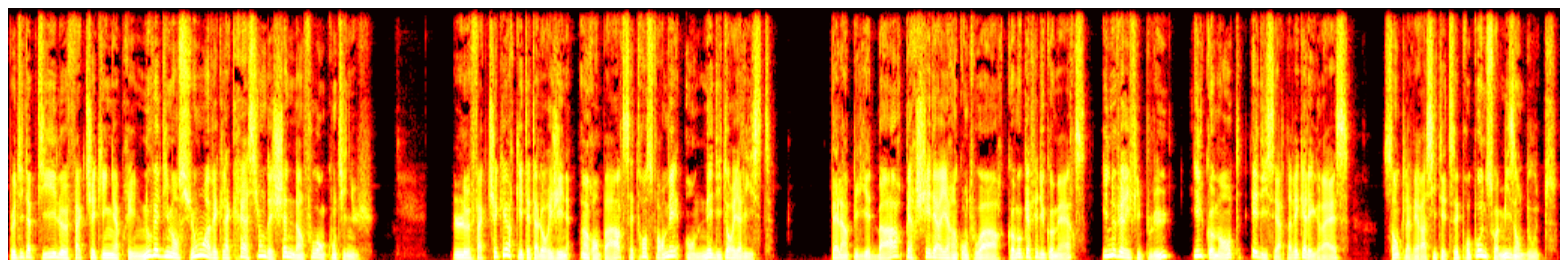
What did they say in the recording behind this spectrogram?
Petit à petit, le fact-checking a pris une nouvelle dimension avec la création des chaînes d'infos en continu. Le fact-checker, qui était à l'origine un rempart, s'est transformé en éditorialiste. Tel un pilier de bar perché derrière un comptoir comme au café du commerce, il ne vérifie plus, il commente et disserte avec allégresse, sans que la véracité de ses propos ne soit mise en doute.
